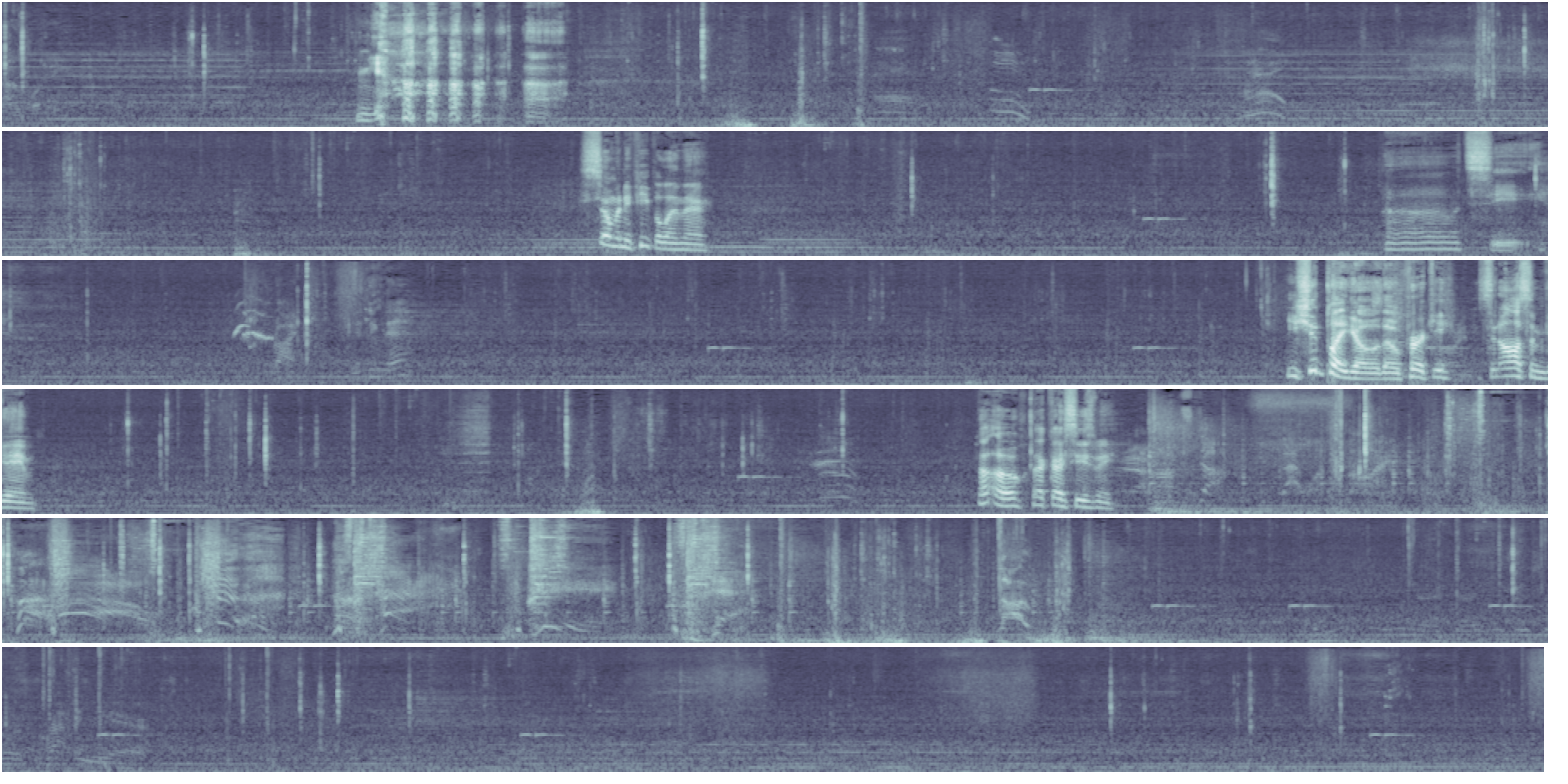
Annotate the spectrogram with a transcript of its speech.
nobody. so many people in there. Uh, let's see. Right. Anything there? You should play Go though, Perky. It's an awesome game. Uh oh, that guy sees me.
